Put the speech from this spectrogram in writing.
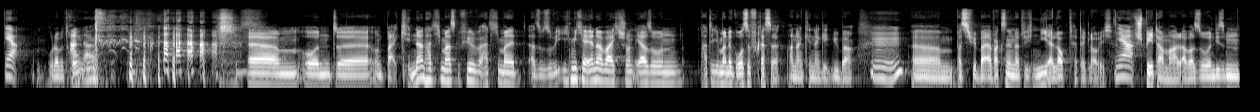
ja. oder betrunken. Ähm, und, äh, und bei Kindern hatte ich immer das Gefühl, hatte ich immer, eine, also so wie ich mich erinnere, war ich schon eher so ein, hatte ich immer eine große Fresse anderen Kindern gegenüber. Mhm. Ähm, was ich mir bei Erwachsenen natürlich nie erlaubt hätte, glaube ich. Ja. Später mal, aber so in diesem,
